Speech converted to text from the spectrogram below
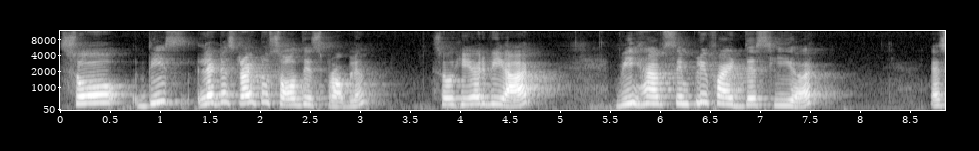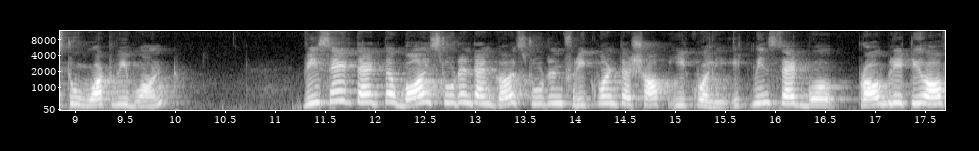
So, these let us try to solve this problem. So, here we are we have simplified this here as to what we want. We said that the boy student and girl student frequent the shop equally. It means that the probability of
